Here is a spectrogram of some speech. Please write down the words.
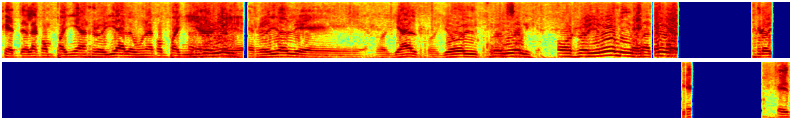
que es de la compañía Royal, es una compañía Royal. eh, Royal, eh, Royal, Royal, O Royoli. Eh,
